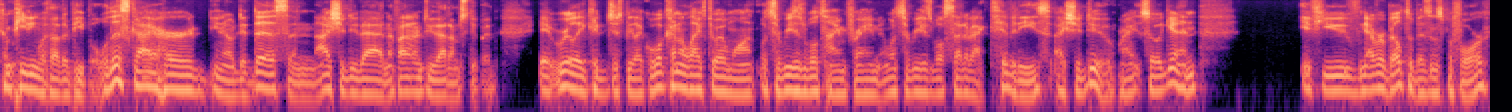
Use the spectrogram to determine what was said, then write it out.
competing with other people. Well this guy I heard you know did this and i should do that. And if i don't do that i'm stupid. It really could just be like well, what kind of life do i want? What's a reasonable time frame? And what's a reasonable set of activities i should do? Right? So again if you've never built a business before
